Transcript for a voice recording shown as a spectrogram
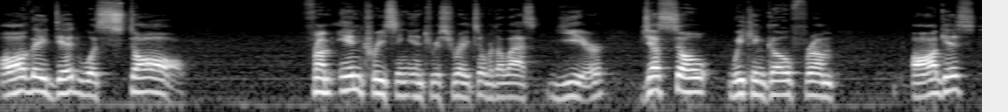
All they did was stall from increasing interest rates over the last year just so we can go from August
